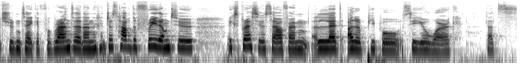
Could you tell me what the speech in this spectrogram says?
shouldn't take it for granted and just have the freedom to express yourself and let other people see your work. That's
